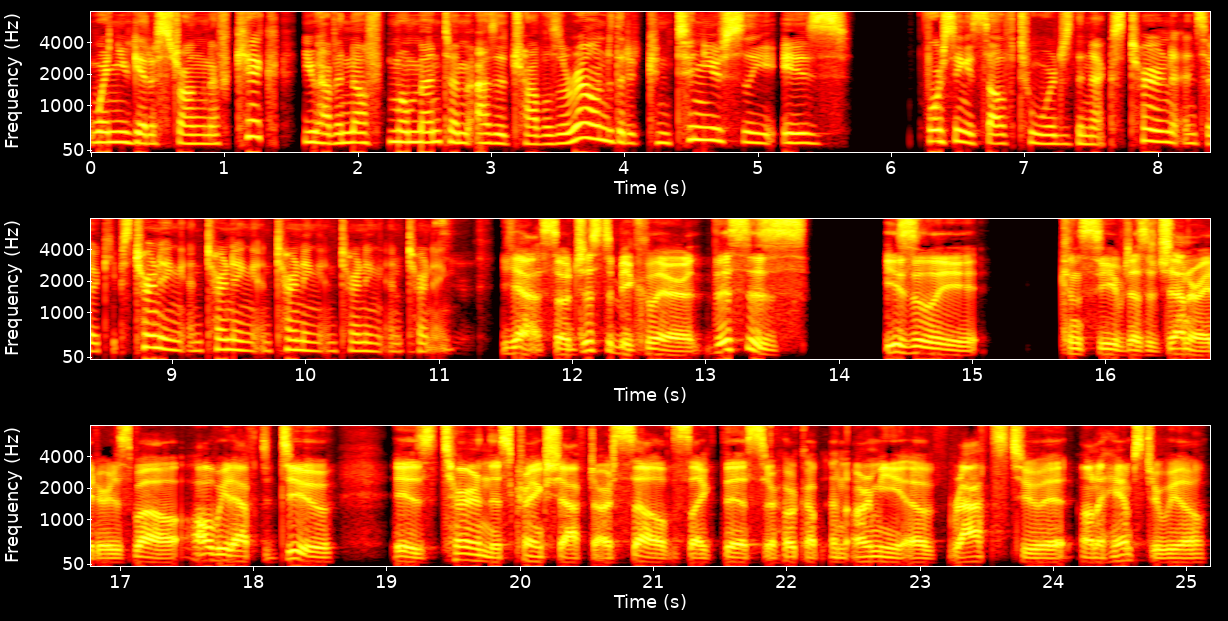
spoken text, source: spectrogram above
when you get a strong enough kick, you have enough momentum as it travels around that it continuously is forcing itself towards the next turn. And so it keeps turning and turning and turning and turning and turning. Yeah. So just to be clear, this is easily conceived as a generator as well. All we'd have to do is turn this crankshaft ourselves like this or hook up an army of rats to it on a hamster wheel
